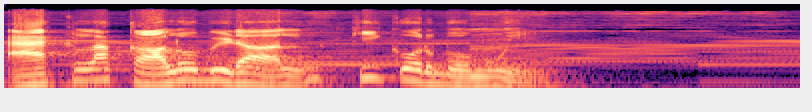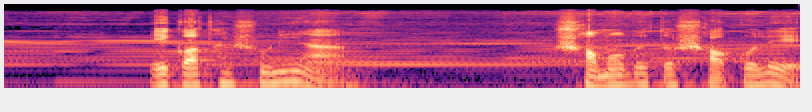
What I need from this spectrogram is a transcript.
একলা কালো বিড়াল কি করব মুই? এ কথা শুনিয়া সমবেত সকলে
